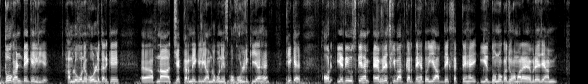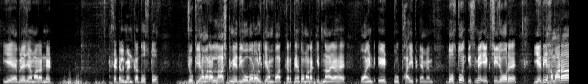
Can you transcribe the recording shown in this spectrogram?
दो घंटे के लिए हम लोगों ने होल्ड करके अपना चेक करने के लिए हम लोगों ने इसको होल्ड किया है, ठीक है? और यदि उसके हम एवरेज की बात करते हैं तो ये आप देख सकते हैं, ये दोनों का जो हमारा एवरेज है, हम, ये एवरेज है हमारा नेट सेटलमेंट का दोस्तों, जो कि हमारा लास्ट में यदि ओवरऑल की हम बात करते हैं तो हमारा कितना आया है? Point eight two five M M दोस्तों, इसमें एक चीज़ और है। यदि हमारा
